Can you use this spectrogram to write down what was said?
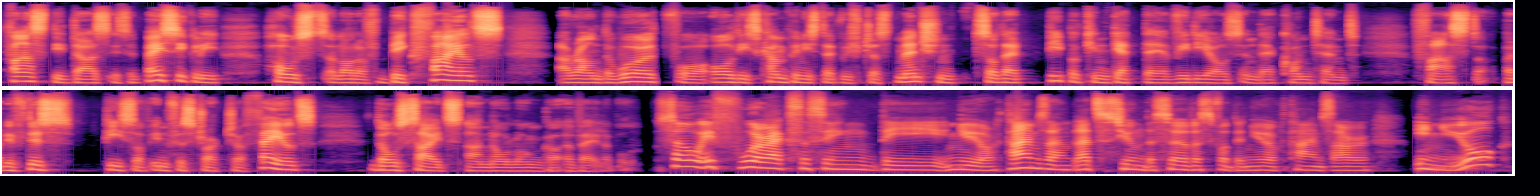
Fastly does is it basically hosts a lot of big files around the world for all these companies that we've just mentioned so that people can get their videos and their content faster. But if this piece of infrastructure fails, those sites are no longer available. So, if we're accessing the New York Times, and let's assume the servers for the New York Times are in New York,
